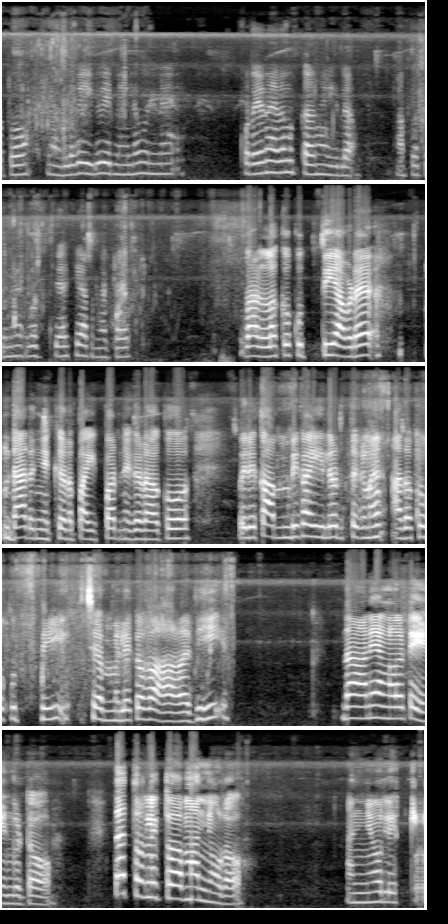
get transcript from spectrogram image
അപ്പോൾ നല്ല വെയിൽ വരുന്നതിന് മുന്നേ കുറേ നേരം നിൽക്കാൻ കഴിയില്ല. അപ്പോൾ പിന്നെ വൃത്തിയാക്കി ഇറങ്ങട്ടെ. വെള്ളമൊക്കെ കുത്തി അവിടെ ഇതടഞ്ഞിക്കണ് പൈപ്പ് അടഞ്ഞിക്കണ്. അതൊക്കെ ഒരു കമ്പി കയ്യിലെടുത്തിക്കണ് അതൊക്കെ കുത്തി ചെമ്മലൊക്കെ വാരി. ഇതാണ് ഞങ്ങളെ ടാങ്ക് കേട്ടോ ഇത് എത്ര ലിറ്റർ അഞ്ഞൂറോ അഞ്ഞൂറ് ലിറ്റർ.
